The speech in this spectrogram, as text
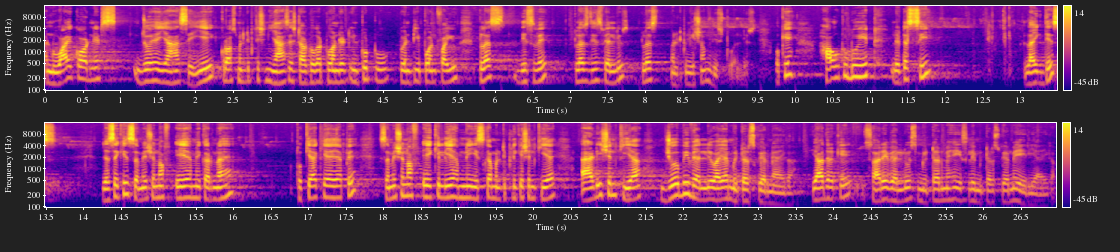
एंड वाई कोऑर्डिनेट्स जो है यहाँ से, ये क्रॉस मल्टीप्लिकेशन यहाँ से स्टार्ट होगा 200 hundred into two twenty point five plus this way plus this values plus multiplication of this two values okay how to do it let us see like this जैसे कि समेशन ऑफ़ ए हमें करना है तो क्या किया है यहाँ पे? समेशन ऑफ़ ए के लिए हमने इसका मल्टीप्लिकेशन किया है एडिशन किया, जो भी वैल्यू आया मीटर स्क्वायर में आएगा। याद रखें, सारे वैल्यूज़ मीटर में है, इसलिए मीटर स्क्वायर में एरिया आएगा।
